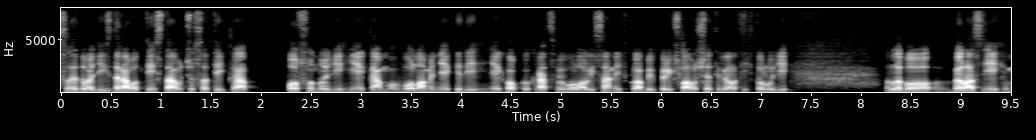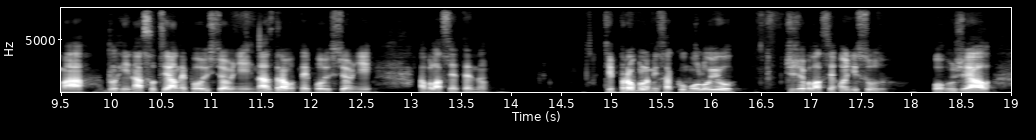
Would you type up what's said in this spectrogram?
sledovať ich zdravotný stav, čo sa týka posunúť ich niekam. Voláme niekedy, niekoľkokrát sme volali sanitku, aby prišla ošetrila týchto ľudí, lebo veľa z nich má dlhy na sociálnej poisťovni, na zdravotnej poisťovni a vlastne ten, tie problémy sa kumulujú, čiže vlastne oni sú bohužiaľ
